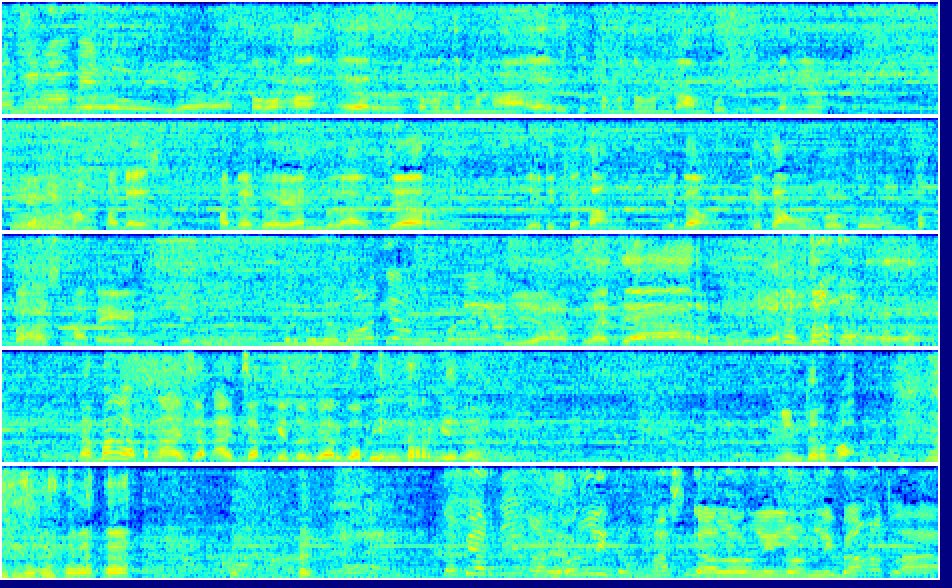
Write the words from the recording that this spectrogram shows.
rame-rame tuh. ya kalau HR teman-teman HR itu teman-teman kampus sih sebenarnya yang Hmm. emang pada pada doyan belajar jadi kita kita kita ngumpul tuh untuk bahas materi jadinya Berguna banget ya ngumpulnya ya. iya belajar mulu ya kenapa nggak pernah ajak-ajak gitu biar gue pinter gitu minder pak Tapi artinya nggak lonely dong mas, nggak lonely lonely banget lah.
